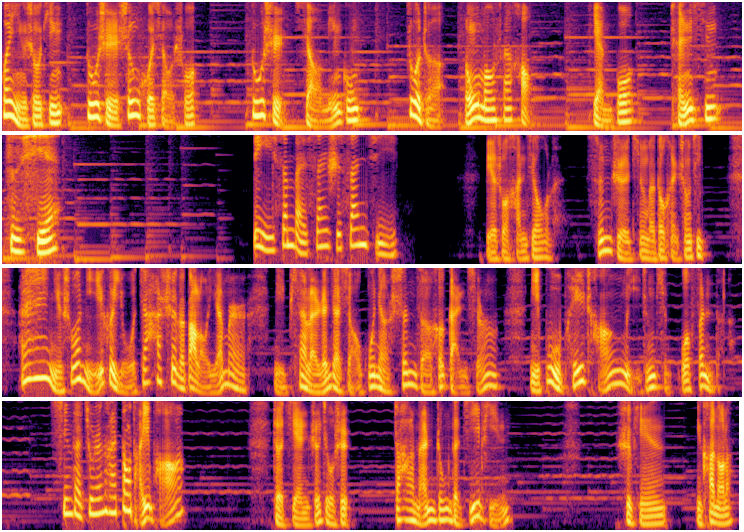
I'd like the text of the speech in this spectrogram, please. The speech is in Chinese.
欢迎收听都市生活小说《都市小民工》，作者龙猫三号，演播陈鑫、子邪，第三百三十三集。别说韩娇了，孙志听了都很生气。哎，你说你一个有家室的大老爷们儿，你骗了人家小姑娘身子和感情，你不赔偿已经挺过分的了，现在居然还倒打一耙，这简直就是渣男中的极品。视频你看到了？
